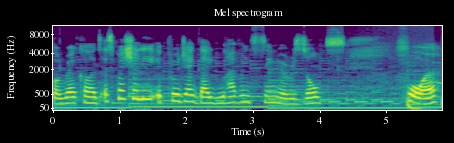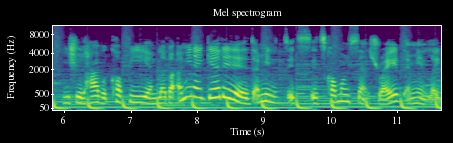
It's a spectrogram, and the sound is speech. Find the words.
for records, especially a project that you haven't seen your results for. You should have a copy and blah blah. I mean, I get it. I mean, it's it's, it's common sense, right? I mean, like,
